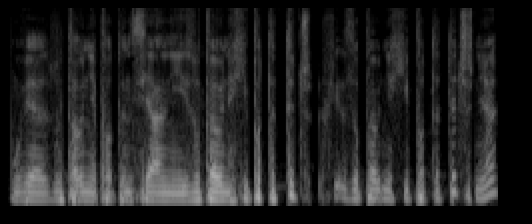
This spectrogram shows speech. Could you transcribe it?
mówię zupełnie potencjalnie i zupełnie, hipotetycz, zupełnie hipotetycznie,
